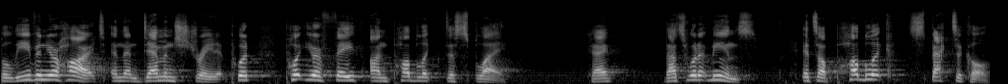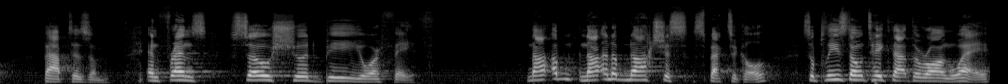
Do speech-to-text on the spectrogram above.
Believe in your heart and then demonstrate it. Put, put your faith on public display. Okay? That's what it means. It's a public spectacle, baptism. And friends, so should be your faith. Not, not an obnoxious spectacle, so please don't take that the wrong way.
